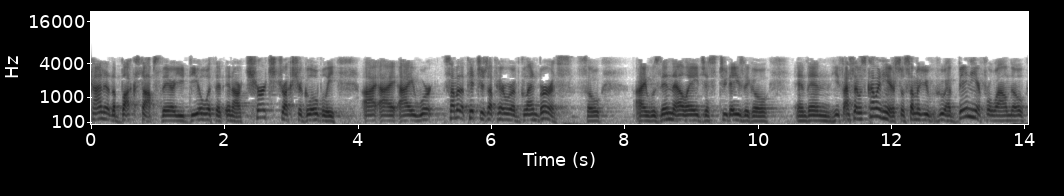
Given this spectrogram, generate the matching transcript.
kind of the buck stops there. You deal with it in our church structure globally. I, I, I work, some of the pictures up here were of Glenn Burris. So I was in LA just two days ago, and then he, I said, I was coming here. So some of you who have been here for a while know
